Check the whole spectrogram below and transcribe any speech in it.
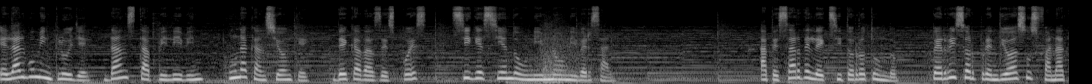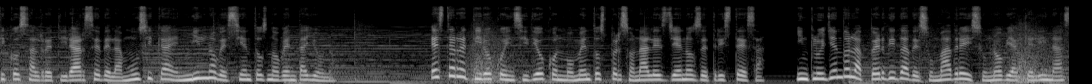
El álbum incluye Dance Stop Believing, una canción que, décadas después, sigue siendo un himno universal. A pesar del éxito rotundo, Perry sorprendió a sus fanáticos al retirarse de la música en 1991. Este retiro coincidió con momentos personales llenos de tristeza, incluyendo la pérdida de su madre y su novia Kelly Nas,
